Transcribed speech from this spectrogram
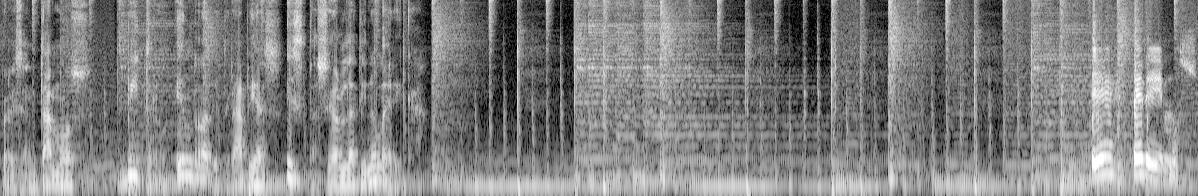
Presentamos Vitro en Radioterapias Estación Latinoamérica. Esperemos.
